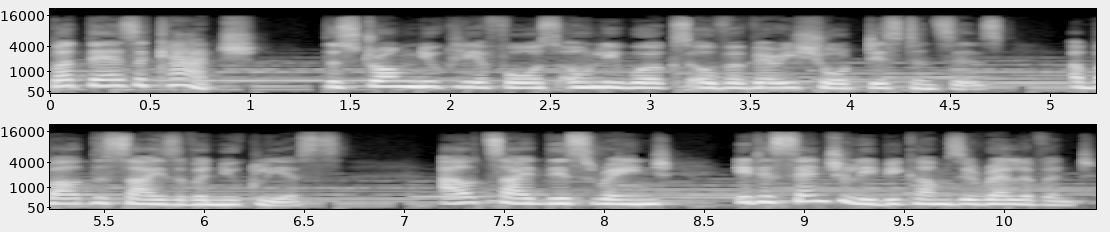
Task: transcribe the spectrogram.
But there's a catch. The strong nuclear force only works over very short distances, about the size of a nucleus. Outside this range, it essentially becomes irrelevant.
